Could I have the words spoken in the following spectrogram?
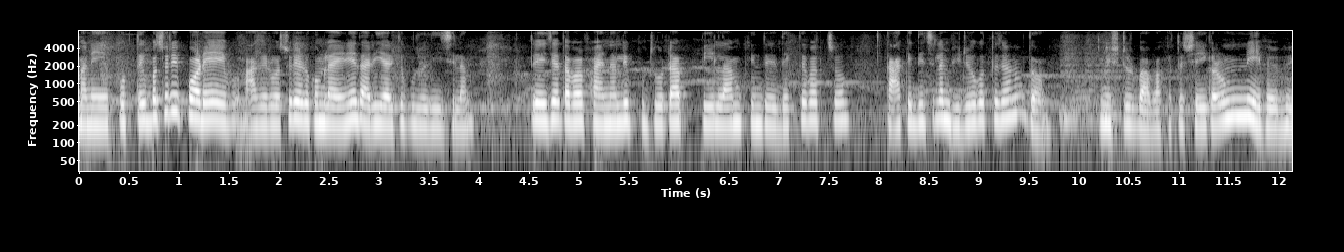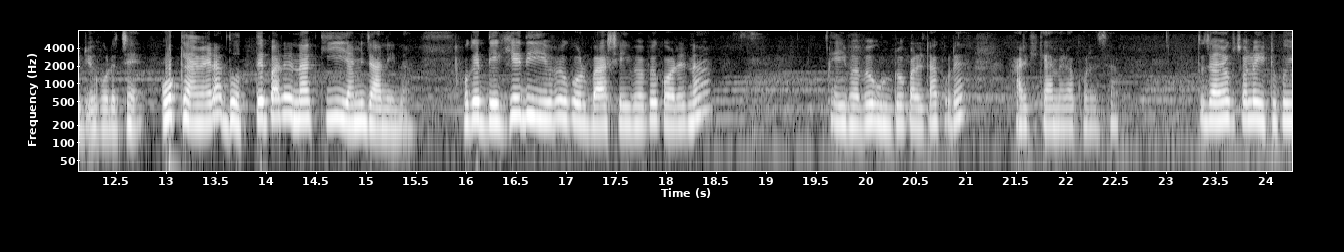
মানে প্রত্যেক বছরই পরে আগের বছর এরকম লাইনে দাঁড়িয়ে আর কি পুজো দিয়েছিলাম। তো এই যে তারপর ফাইনালি পুজোটা পেলাম, কিন্তু দেখতে পাচ্ছ, কাকে দিয়েছিলাম ভিডিও করতে জানো তো? মিষ্টুর বাবাকে। তো সেই কারণে এইভাবে ভিডিও করেছে। ও ক্যামেরা ধরতে পারে না কি, আমি জানি না। ওকে দেখিয়ে দিই, এইভাবে করবা সেইভাবে করে না। এইভাবে উল্টো পাল্টা করে আর কি ক্যামেরা করেছে। তো যাই হোক, চলো এইটুকুই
